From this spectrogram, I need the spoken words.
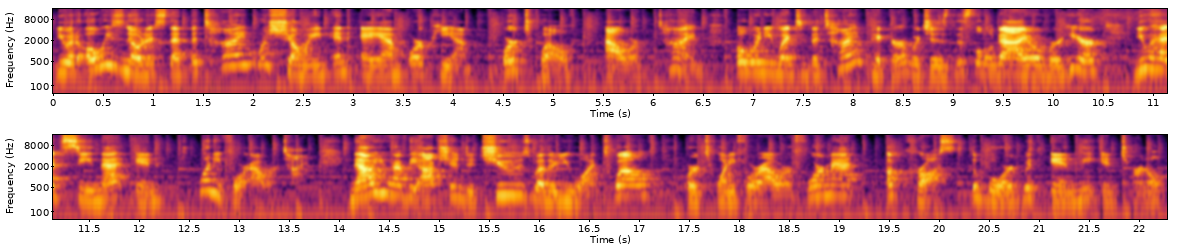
you had always noticed that the time was showing in AM or PM or 12 hour time. But when you went to the time picker, which is this little guy over here, you had seen that in 24 hour time. Now you have the option to choose whether you want 12 or 24 hour format across the board within the internal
